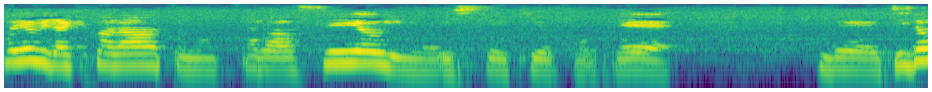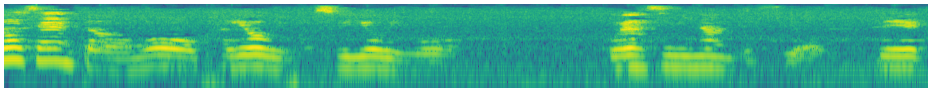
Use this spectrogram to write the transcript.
火曜日だけかなと思ったら、水曜日も一斉休校で、で、児童センターも火曜日も水曜日もお休みなんですよ。で、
